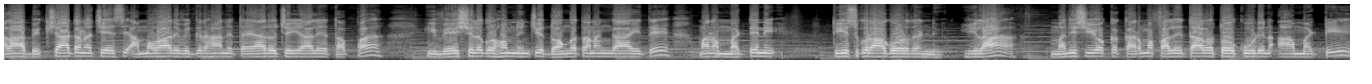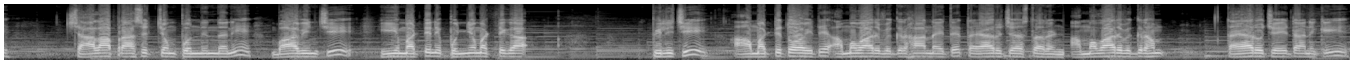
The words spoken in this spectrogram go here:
అలా భిక్షాటన చేసి అమ్మవారి విగ్రహాన్ని తయారు చేయాలి తప్ప ఈ వేషల గృహం నుంచి దొంగతనంగా అయితే మనం మట్టిని తీసుకురాకూడదండి. ఇలా మనిషి యొక్క కర్మ ఫలితాలతో కూడిన ఆ మట్టి చాలా ప్రాశస్త్యం పొందిందని భావించి ఈ మట్టిని పుణ్యమట్టిగా పిలిచి ఆ మట్టితో అయితే అమ్మవారి విగ్రహాన్ని అయితే తయారు చేస్తారండి. అమ్మవారి విగ్రహం తయారు చేయటానికి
